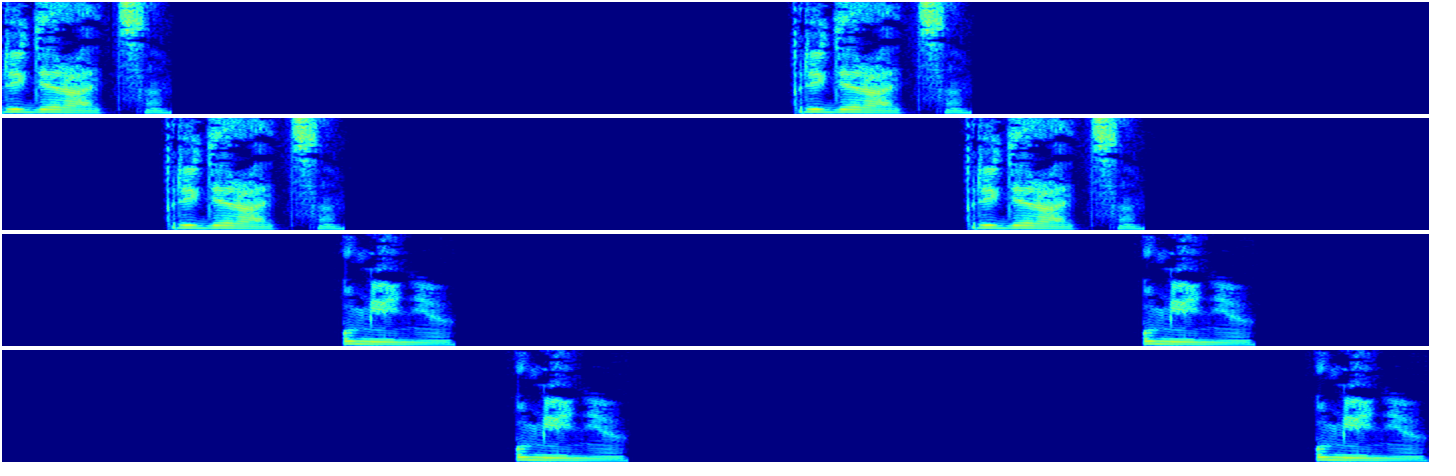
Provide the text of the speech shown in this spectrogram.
Придираться. Придираться. Придираться. Придираться. Умение. Умение. Умение. Умение.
